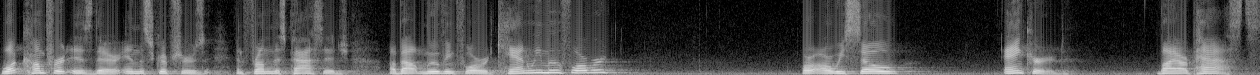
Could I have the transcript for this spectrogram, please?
What comfort is there in the scriptures and from this passage about moving forward. Can we move forward? Or are we so anchored by our pasts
